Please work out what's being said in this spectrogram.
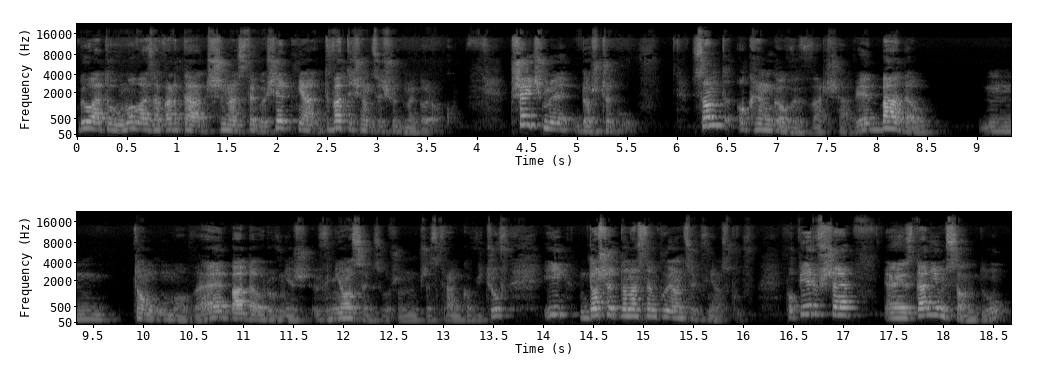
była to umowa zawarta 13 sierpnia 2007 roku. Przejdźmy do szczegółów. Sąd Okręgowy w Warszawie badał mm, tą umowę, badał również wniosek złożony przez Frankowiczów i doszedł do następujących wniosków. Po pierwsze, e, zdaniem sądu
